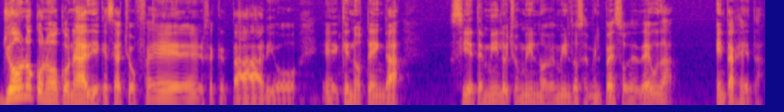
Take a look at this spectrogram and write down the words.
Yo no conozco a nadie que sea chofer, secretario, eh, que no tenga 7 mil, 8 mil, 9 mil, 12 mil pesos de deuda en tarjeta.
